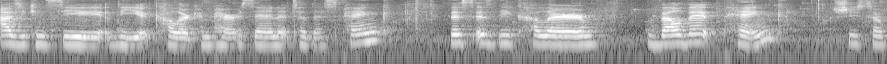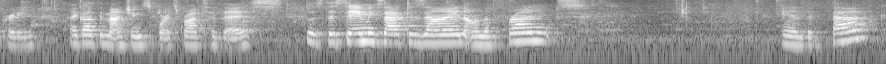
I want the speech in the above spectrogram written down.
As you can see, the color comparison to this pink. This is the color Velvet Pink. She's so pretty. I got the matching sports bra to this. So it's the same exact design on the front and the back.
